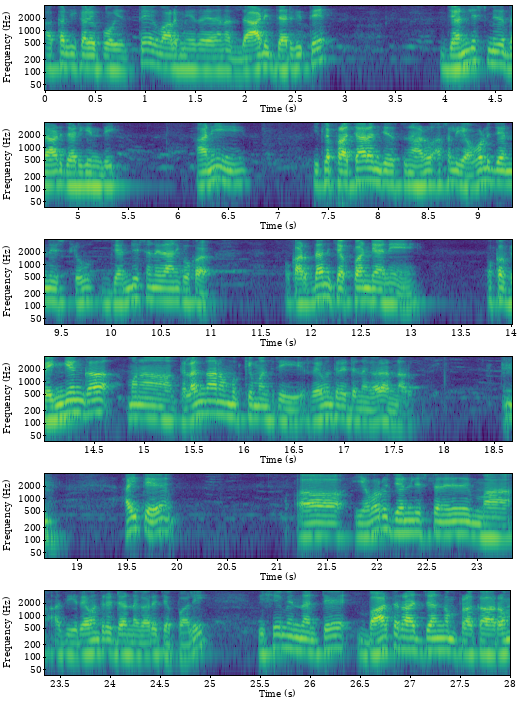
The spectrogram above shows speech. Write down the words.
అక్కడికి ఇక్కడికి పోయిస్తే వాళ్ళ మీద ఏదైనా దాడి జరిగితే జర్నలిస్ట్ మీద దాడి జరిగింది అని ఇట్లా ప్రచారం చేస్తున్నారు. అసలు ఎవరు జర్నలిస్టులు? జర్నలిస్ట్ అనే దానికి ఒక ఒక అర్థాన్ని చెప్పండి అని ఒక వ్యంగ్యంగా మన తెలంగాణ ముఖ్యమంత్రి రేవంత్ రెడ్డి అన్న గారు అన్నారు. అయితే ఎవరు జర్నలిస్టులు అనేది మా అది రేవంత్ రెడ్డి అన్న గారే చెప్పాలి. విషయం ఏంటంటే భారత రాజ్యాంగం ప్రకారం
